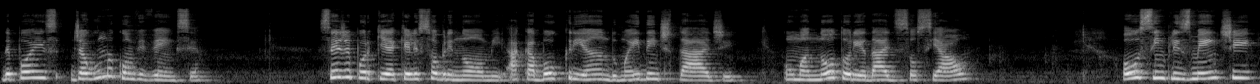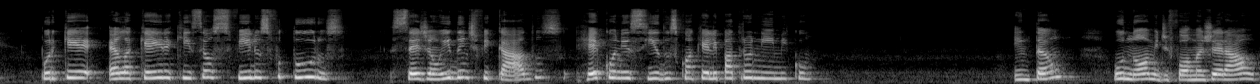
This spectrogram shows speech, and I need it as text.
depois de alguma convivência. Seja porque aquele sobrenome acabou criando uma identidade, uma notoriedade social, ou simplesmente porque ela queira que seus filhos futuros sejam identificados, reconhecidos com aquele patronímico. Então, o nome, de forma geral,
